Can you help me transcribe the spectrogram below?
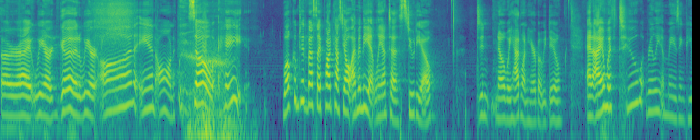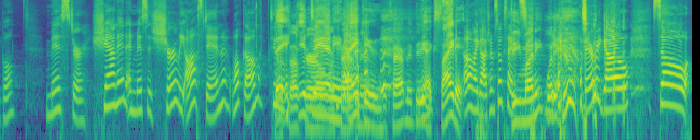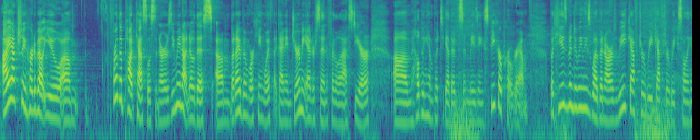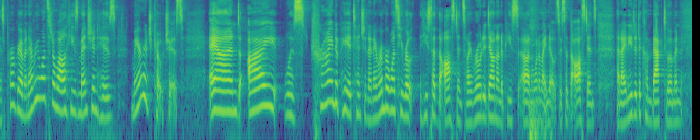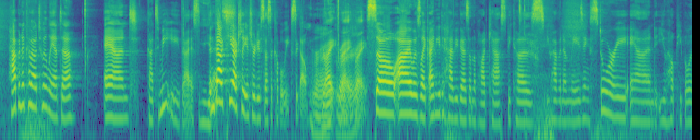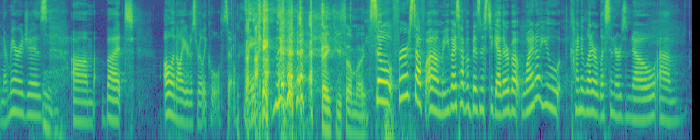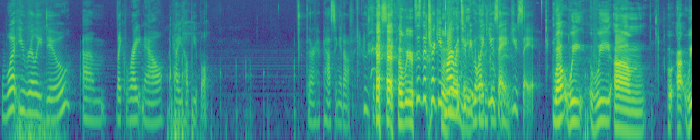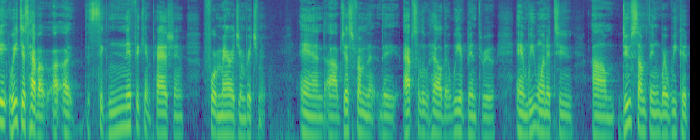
All right, we are good. We are on and on. So, hey, welcome to the Best Life Podcast, y'all. I'm in the Atlanta studio. Didn't know we had one here, but we do. And I am with two really amazing people Mr. Shannon and Mrs. Shirley Austin. Welcome to Thank What's up, you, girl? Danny. What's Thank happening? you. What's happening, D? Yeah, excited. Oh my gosh, I'm so excited. D Money? What it do? there we go. So I actually heard about you. Um, for the podcast listeners, you may not know this, um, but I've been working with a guy named Jeremy Anderson for the last year, um, helping him put together this amazing speaker program. But he's been doing these webinars week after week after week selling his program, and every once in a while he's mentioned his marriage coaches. And I was trying to pay attention, and I remember once he wrote, he said the Austin, so I wrote it down on a piece on one of my notes. I said the Austins, and I needed to come back to him, and happened to come out to Atlanta, and got to meet you guys. In fact, he actually introduced us a couple weeks ago. Right, right, right. So I was like, I need to have you guys on the podcast because you have an amazing story and you help people in their marriages. Um, but all in all, you're just really cool. So, Thank you. Thank you so much. so first off, um, you guys have a business together, but why don't you kind of let our listeners know um, what you really do, um, like right now, and how you help people? They're passing it off. Who's gonna say? This is the tricky part with two people. Like you say first. you say it. well, we we um uh, we we just have a, a, a significant passion for marriage enrichment, and uh, just from the the absolute hell that we have been through, and we wanted to um, do something where we could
